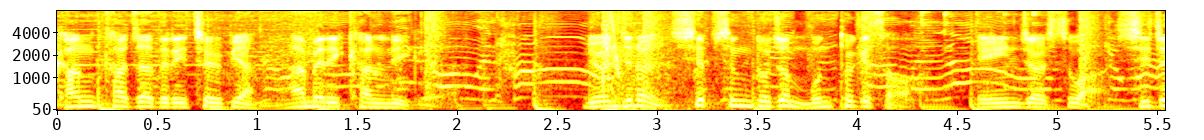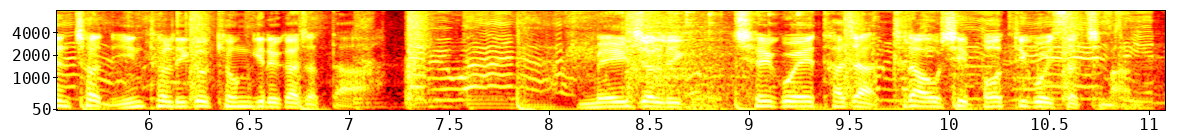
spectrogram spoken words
강타자들이 즐비한 아메리칸 리그. 류현진은 10승 도전 문턱에서 에인절스와 시즌 첫 인터리그 경기를 가졌다. 메이저리그 최고의 타자 트라웃이 버티고 있었지만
